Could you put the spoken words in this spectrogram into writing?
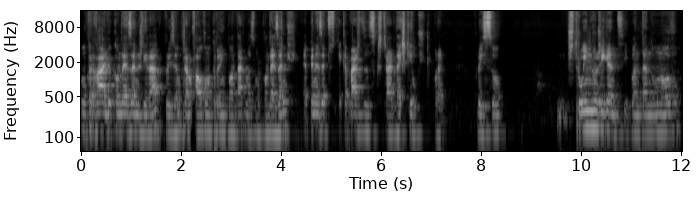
um carvalho com 10 anos de idade, por exemplo, já não falo de um acabadinho de plantar, mas um com 10 anos, apenas é, é capaz de sequestrar 10 quilos por ano. Por isso, destruindo um gigante e plantando um novo,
